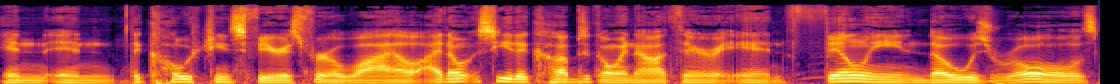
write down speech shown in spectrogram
in, in the coaching spheres for a while. I don't see the Cubs going out there and filling those roles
